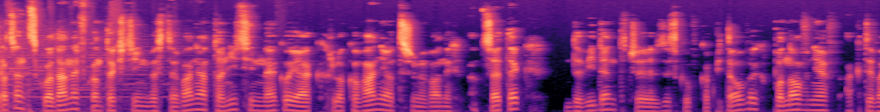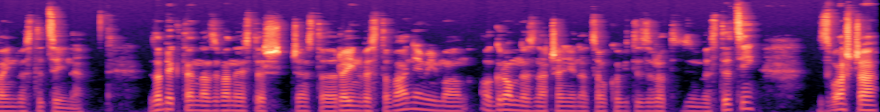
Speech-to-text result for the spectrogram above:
Procent składany w kontekście inwestowania to nic innego jak lokowanie otrzymywanych odsetek, dywidend czy zysków kapitałowych ponownie w aktywa inwestycyjne. Zabieg ten nazywany jest też często reinwestowaniem i ma on ogromne znaczenie na całkowity zwrot z inwestycji, zwłaszcza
